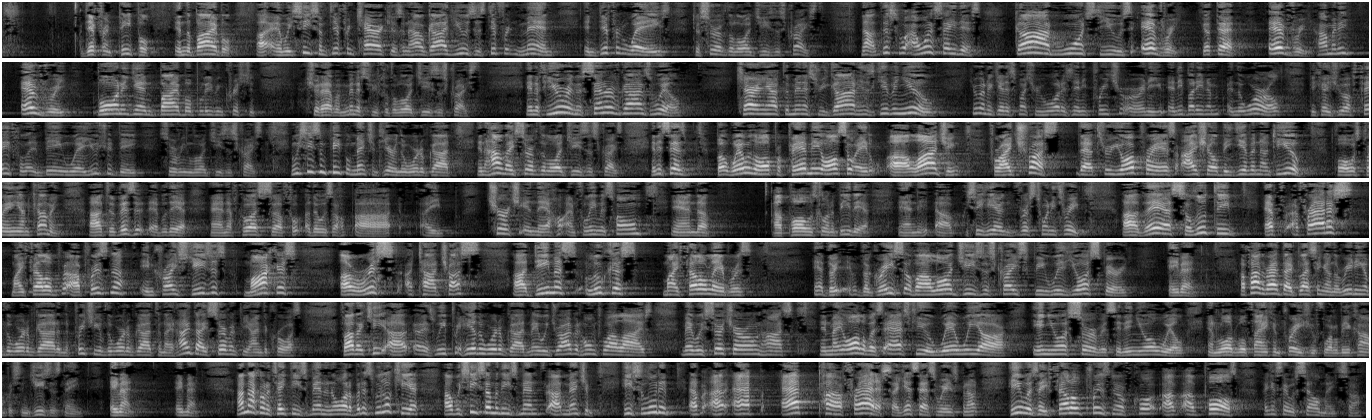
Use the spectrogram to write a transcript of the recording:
different people in the Bible. Uh, and we see some different characters and how God uses different men in different ways to serve the Lord Jesus Christ. Now, this I want to say this. God wants to use every, get that? Every, how many? Every born again Bible believing Christian should have a ministry for the Lord Jesus Christ. And if you're in the center of God's will, carrying out the ministry God has given you, you're going to get as much reward as any preacher or any, anybody in, the world because you are faithful in being where you should be, serving the Lord Jesus Christ. And we see some people mentioned here in the Word of God and how they serve the Lord Jesus Christ. And it says, But wherewithal prepare me also a uh, lodging, for I trust that through your prayers I shall be given unto you. Paul was planning on coming uh, to visit there. And of course, uh, uh, there was a, uh, a church in there, in Philemon's home, and uh, uh, Paul was going to be there. And we see here in verse 23 there, salute thee, Epaphroditus, my fellow prisoner in Christ Jesus, Marcus, Aristarchus, Demas, Lucas, my fellow laborers, the, the grace of our Lord Jesus Christ be with your spirit. Amen. Our Father, add thy blessing on the reading of the Word of God and the preaching of the Word of God tonight. Hide thy servant behind the cross. Father, uh, as we hear the Word of God, may we drive it home to our lives. May we search our own hearts. And may all of us ask you where we are in your service and in your will. And Lord, we'll thank and praise you for it will be accomplished. In Jesus' name, amen. Amen. I'm not going to take these men in order, but as we look here, uh, we see some of these men uh, mentioned. He saluted Ap- Epaphroditus, I guess that's the way it's pronounced. He was a fellow prisoner of, of, of Paul's. I guess they were cellmates, so.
